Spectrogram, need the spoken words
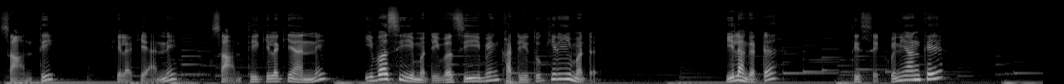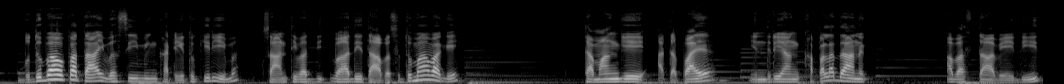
සාන්ති කියල කියන්නේ සාන්තිය කියල කියන්නේ ඉවසීමට ඉවසීමෙන් කටයුතු කිරීමට. ඊළඟට තිස්සෙක්වනි අංකය බුදු බව පතා ඉවසීමෙන් කටයුතු කිරීම සාන්තිවාදී තාපසතුමා වගේ තමන්ගේ අතපය ඉන්ද්‍රියන් කපලදාන අවස්ථාවේදීත්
